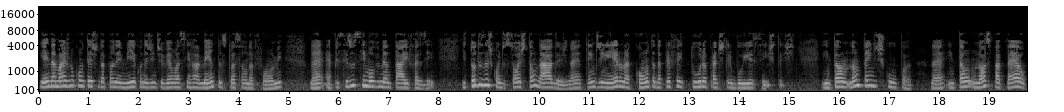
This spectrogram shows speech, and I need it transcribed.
E ainda mais no contexto da pandemia, quando a gente vê um acirramento da situação da fome, né, é preciso se movimentar e fazer. E todas as condições estão dadas, né? Tem dinheiro na conta da prefeitura para distribuir as cestas. Então, não tem desculpa. Né? Então, o nosso papel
